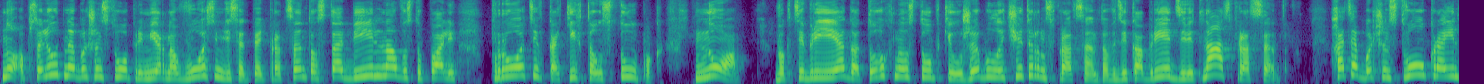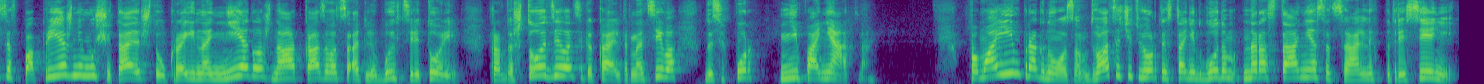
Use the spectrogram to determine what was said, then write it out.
Но абсолютное большинство, примерно 85%, стабильно выступали против каких-то уступок. Но в октябре готовых на уступки уже было 14%, в декабре 19%. Хотя большинство украинцев по-прежнему считают, что Украина не должна отказываться от любых территорий. Правда, что делать и какая альтернатива до сих пор непонятно. По моим прогнозам, 24-й станет годом нарастания социальных потрясений.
